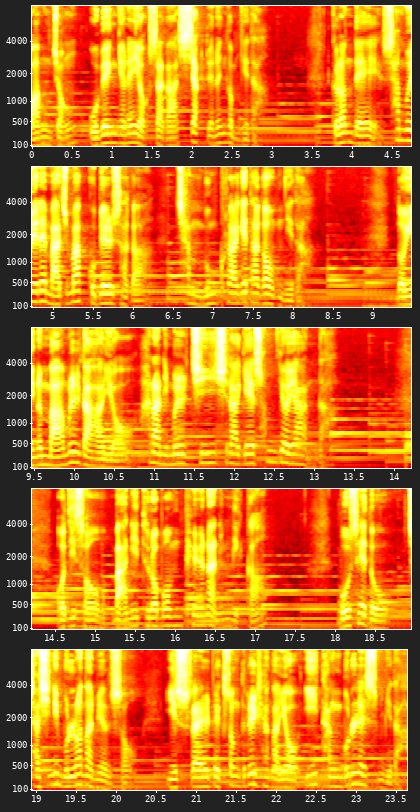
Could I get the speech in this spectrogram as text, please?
왕정 500년의 역사가 시작되는 겁니다. 그런데 사무엘의 마지막 고별사가 참 뭉클하게 다가옵니다. 너희는 마음을 다하여 하나님을 진실하게 섬겨야 한다. 어디서 많이 들어본 표현 아닙니까? 모세도 자신이 물러나면서 이스라엘 백성들을 향하여 이 당부를 했습니다.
